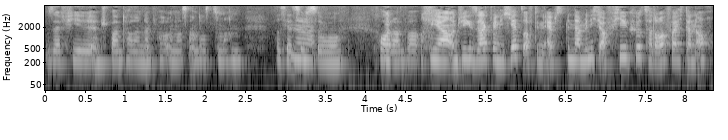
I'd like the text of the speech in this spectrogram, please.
sehr viel entspannter, dann einfach irgendwas anderes zu machen, was jetzt ja. nicht so fordernd war. Ja, und wie gesagt, wenn ich jetzt auf den Apps bin, dann bin ich auch viel kürzer drauf, weil ich dann auch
